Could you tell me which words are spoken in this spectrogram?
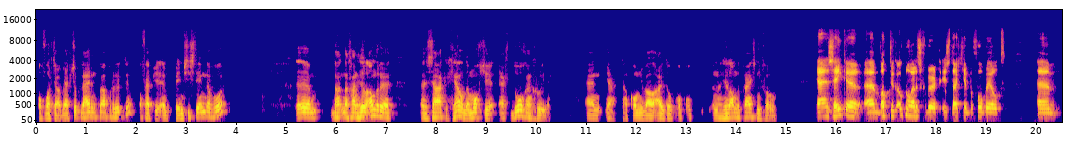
Of wordt jouw webshop leidend qua producten? Of heb je een PIM-systeem daarvoor? Um, dan, dan, gaan heel andere zaken gelden, mocht je echt door gaan groeien. En ja, dan kom je wel uit op, op, op een heel ander prijsniveau. Ja, en zeker um, wat natuurlijk ook nog wel eens gebeurt, is dat je bijvoorbeeld um,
